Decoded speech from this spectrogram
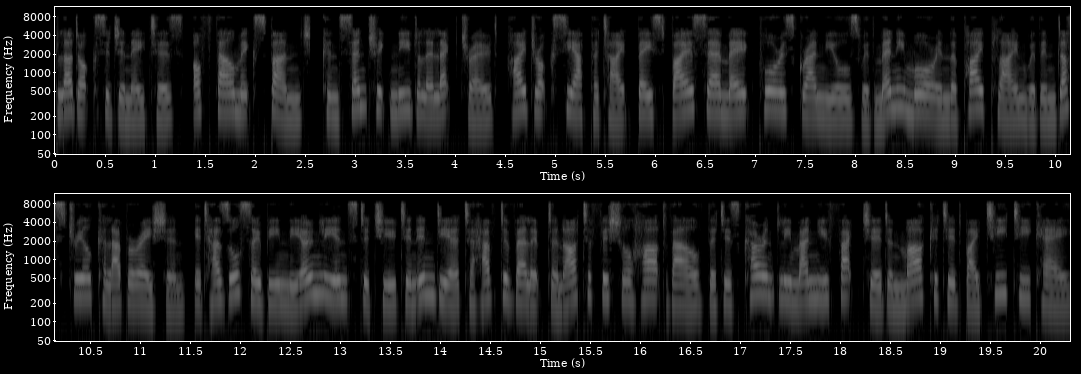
blood oxygenators, ophthalmic sponge, concentric needle electrode, hydroxyapatite-based bioceramic porous granules with many more in the pipeline with industrial collaboration. It has also been been the only institute in India to have developed an artificial heart valve that is currently manufactured and marketed by TTK.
